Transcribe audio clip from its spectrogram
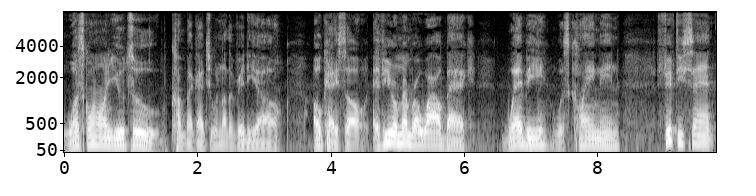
What's going on YouTube? Come back at you with another video. Okay, so if you remember a while back, Webbie was claiming 50 Cent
